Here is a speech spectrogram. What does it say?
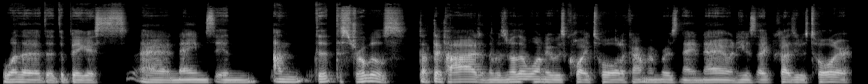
one of the the, the biggest uh, names in, and the the struggles that they've had. And there was another one who was quite tall. I can't remember his name now, and he was like because he was taller,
